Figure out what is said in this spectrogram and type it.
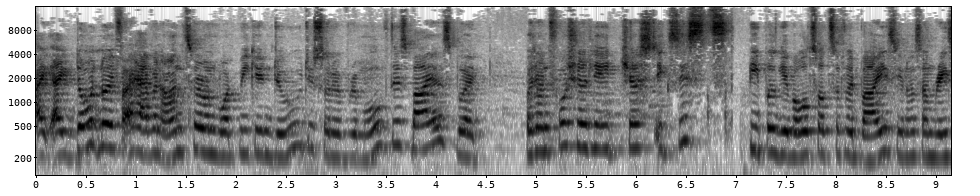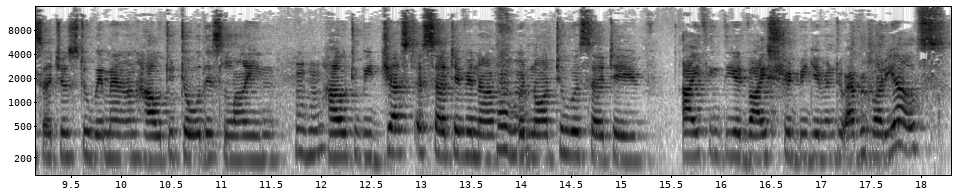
I, I don't know if I have an answer on what we can do to sort of remove this bias, but but unfortunately it just exists. People give all sorts of advice, you know, some researchers to women on how to toe this line, Mm-hmm. how to be just assertive enough but not too assertive. I think the advice should be given to everybody else.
